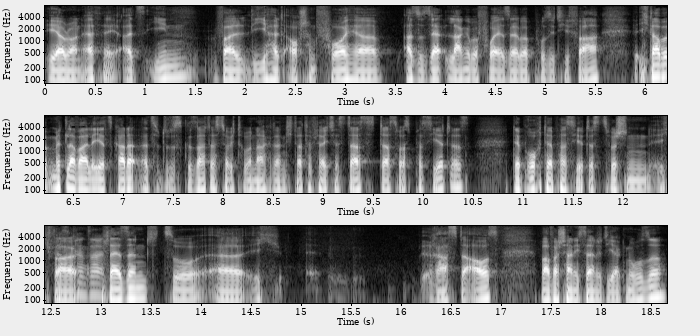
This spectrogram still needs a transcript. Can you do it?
eher Ron Ethay als ihn, weil Lee halt auch schon vorher, also sehr lange bevor er selber positiv war. Ich glaube mittlerweile jetzt gerade, als du das gesagt hast, habe ich darüber nachgedacht. Ich dachte, vielleicht ist das das, was passiert ist. Der Bruch, der passiert ist zwischen ich war pleasant zu äh, ich raste aus, war wahrscheinlich seine Diagnose.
